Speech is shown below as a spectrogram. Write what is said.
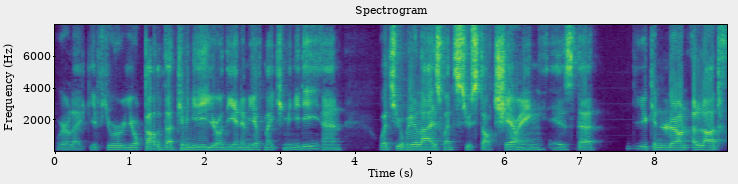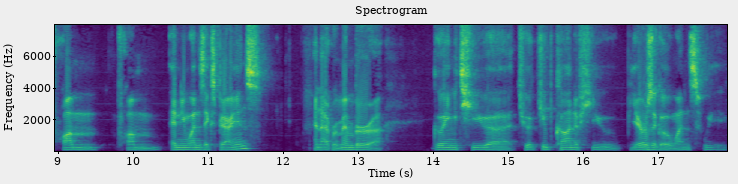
where like if you're you're part of that community, you're the enemy of my community. And what you realize once you start sharing is that you can learn a lot from from anyone's experience. And I remember uh, going to uh, to a KubeCon a few years ago once we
